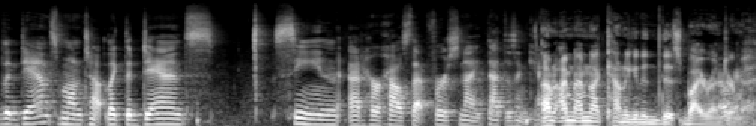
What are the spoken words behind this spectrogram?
the dance montage, like the dance scene at her house that first night, that doesn't count. I'm, I'm, I'm not counting it in this by Rent or Okay.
